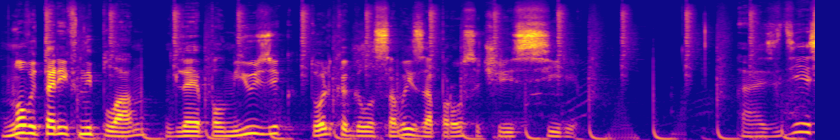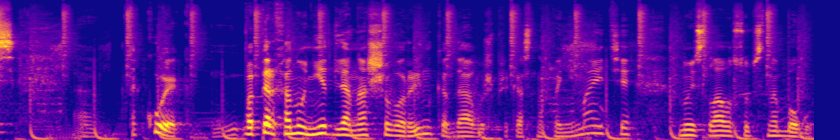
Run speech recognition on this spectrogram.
Новый тарифный план для Apple Music, только голосовые запросы через Siri. А здесь э, такое, во-первых, оно не для нашего рынка, да, вы же прекрасно понимаете, ну и слава, собственно, богу.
